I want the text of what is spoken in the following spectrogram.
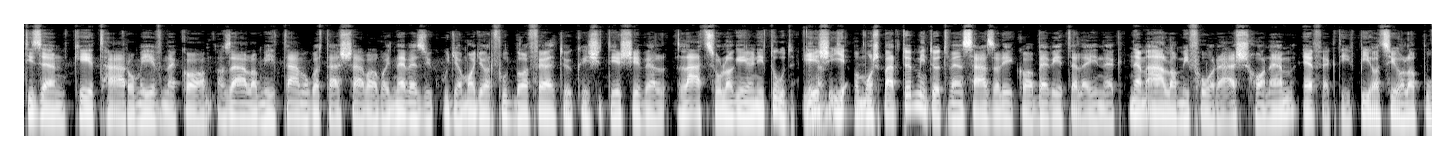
12-3 évnek a, az állami támogatásával, vagy nevezük úgy a magyar futball feltőkésítésével látszólag élni tud. Igen. És most már több mint 50% a bevételeinek nem állami forrás, hanem effektív piaci alapú,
